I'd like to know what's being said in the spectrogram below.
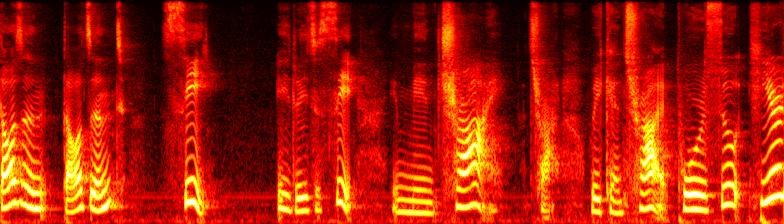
doesn't doesn't see. It is see. It means try. Try. We can try. 볼 수, here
